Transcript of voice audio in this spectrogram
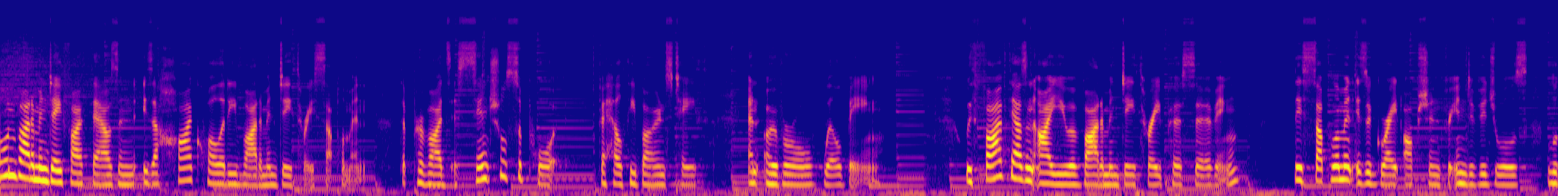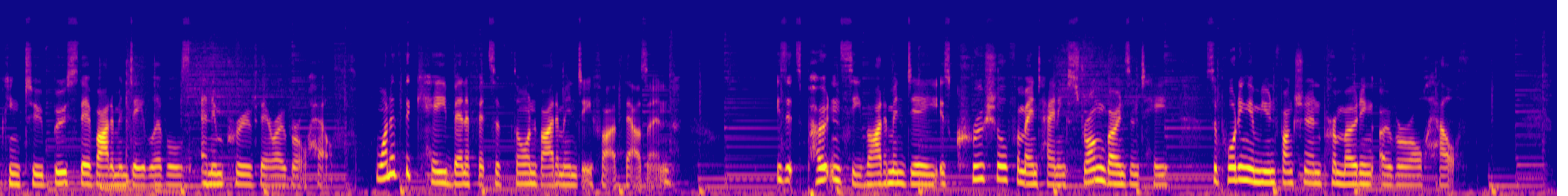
Thorne Vitamin D5000 is a high quality vitamin D3 supplement that provides essential support for healthy bones, teeth, and overall well being. With 5,000 IU of vitamin D3 per serving, this supplement is a great option for individuals looking to boost their vitamin D levels and improve their overall health. One of the key benefits of Thorne Vitamin D5000 is its potency. Vitamin D is crucial for maintaining strong bones and teeth, supporting immune function, and promoting overall health.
